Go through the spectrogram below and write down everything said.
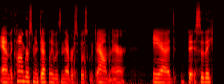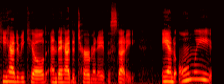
and the congressman definitely was never supposed to go down there, and th- so that he had to be killed, and they had to terminate the study, and only.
